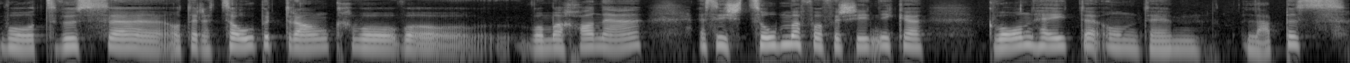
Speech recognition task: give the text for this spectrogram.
wo zu wissen, oder einen Zaubertrank, wo, wo, wo man kann nehmen kann. Es ist die Summe von verschiedenen Gewohnheiten und ähm, Lebens...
